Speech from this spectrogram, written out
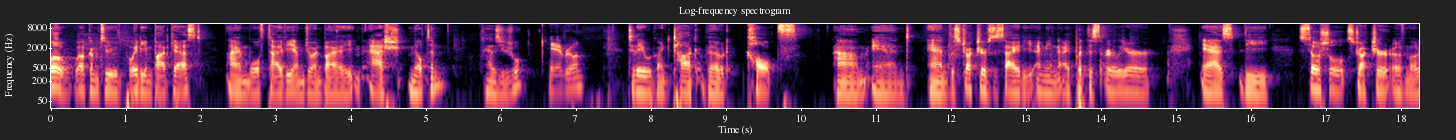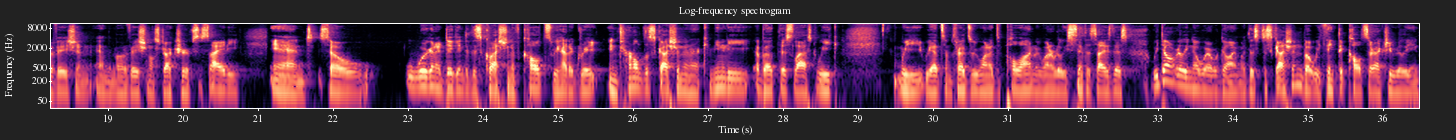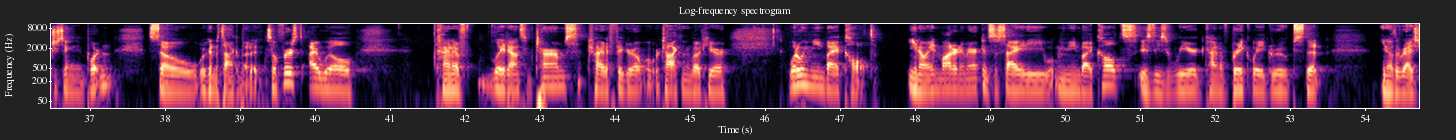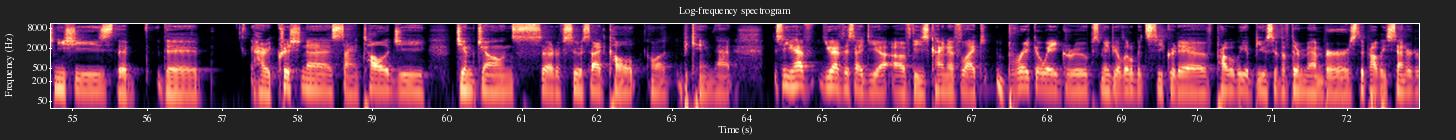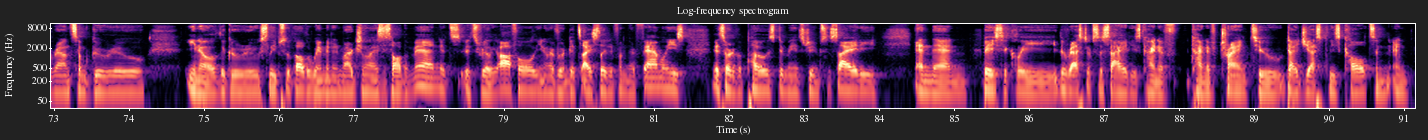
Hello, welcome to the Palladium Podcast. I'm Wolf Tivy. I'm joined by Ash Milton, as usual. Hey, everyone. Today we're going to talk about cults um, and and the structure of society. I mean, I put this earlier as the social structure of motivation and the motivational structure of society. And so we're going to dig into this question of cults. We had a great internal discussion in our community about this last week. We we had some threads we wanted to pull on. We want to really synthesize this. We don't really know where we're going with this discussion, but we think that cults are actually really interesting and important. So we're going to talk about it. So first, I will kind of lay down some terms, try to figure out what we're talking about here. What do we mean by a cult? You know, in modern American society, what we mean by cults is these weird kind of breakaway groups that, you know, the Rajneeshis, the the Hare Krishna, Scientology, Jim Jones sort of suicide cult. Well, became that. So you have you have this idea of these kind of like breakaway groups, maybe a little bit secretive, probably abusive of their members. They're probably centered around some guru. You know, the guru sleeps with all the women and marginalizes all the men. It's it's really awful. You know, everyone gets isolated from their families. It's sort of opposed to mainstream society and then basically the rest of society is kind of kind of trying to digest these cults and and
